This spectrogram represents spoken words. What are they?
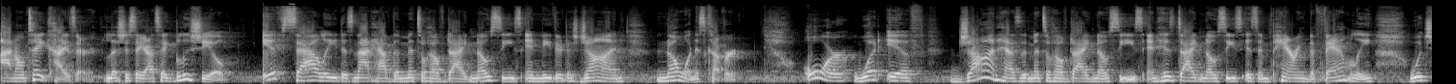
I don't take Kaiser. Let's just say I take Blue Shield if Sally does not have the mental health diagnoses and neither does John, no one is covered. Or what if John has the mental health diagnoses and his diagnoses is impairing the family, which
